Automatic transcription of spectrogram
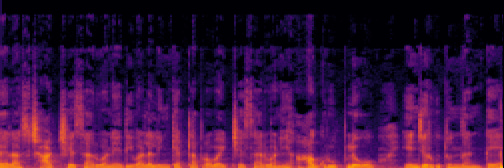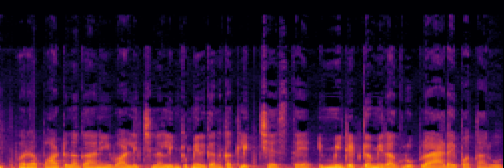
ఎలా స్టార్ట్ చేశారు అనేది వాళ్ళ లింక్ ఎట్లా ప్రొవైడ్ చేశారు అని ఆ గ్రూప్లో ఏం జరుగుతుందంటే పొరపాటున కానీ వాళ్ళు ఇచ్చిన లింక్ మీరు కనుక క్లిక్ చేస్తే ఇమ్మీడియట్గా మీరు ఆ గ్రూప్లో యాడ్ అయిపోతారు.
